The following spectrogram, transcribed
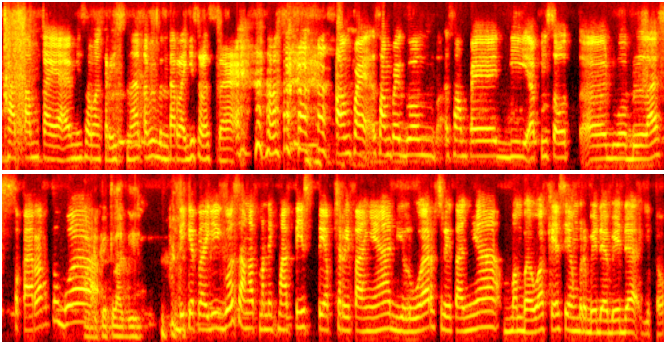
khatam kayak Emi sama Krisna, tapi bentar lagi selesai. sampai sampai gue sampai di episode eh, 12 sekarang tuh gue Sedikit lagi. dikit lagi gue sangat menikmati setiap ceritanya di luar ceritanya membawa case yang berbeda-beda gitu.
